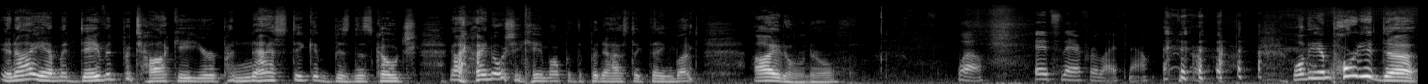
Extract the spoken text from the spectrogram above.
And I am David Pataki, your Panastic business coach. I, know she came up with the Panastic thing, but I don't know. Well, it's there for life now. well, the imported uh,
